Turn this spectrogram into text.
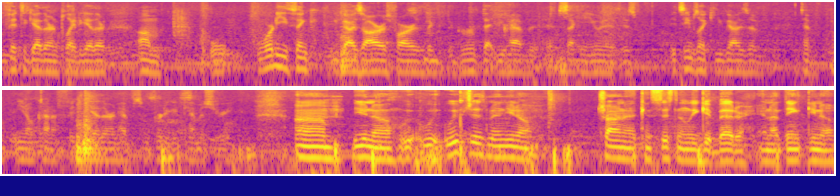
fit together and play together. Um, where do you think you guys are as far as the, the group that you have in the second unit? Is it seems like you guys have have you know kind of fit together and have some pretty good chemistry. Um, you know, we, we, have just been you know trying to consistently get better, and I think you know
